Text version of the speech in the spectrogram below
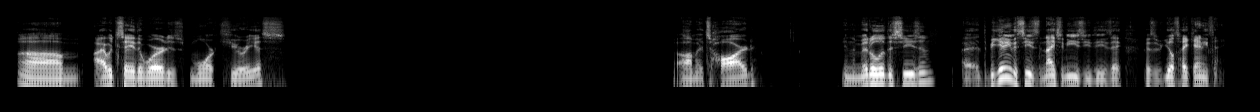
Um, I would say the word is more curious. Um, it's hard in the middle of the season. Uh, at the beginning of the season, nice and easy these days because you'll take anything.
